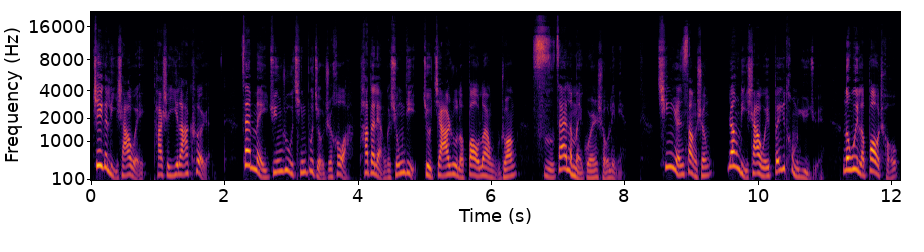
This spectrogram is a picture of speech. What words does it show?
这个李沙维她是伊拉克人，在美军入侵不久之后啊，他的两个兄弟就加入了暴乱武装，死在了美国人手里面，亲人丧生，让李沙维悲痛欲绝。那为了报仇，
